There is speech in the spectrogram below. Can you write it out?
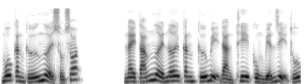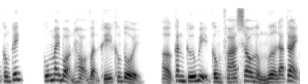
mô căn cứ người sống sót. Này tám người nơi căn cứ bị đàn thi cùng biến dị thú công kích, cũng may bọn họ vận khí không tồi, ở căn cứ bị công phá sau hồng mưa đã cạnh,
